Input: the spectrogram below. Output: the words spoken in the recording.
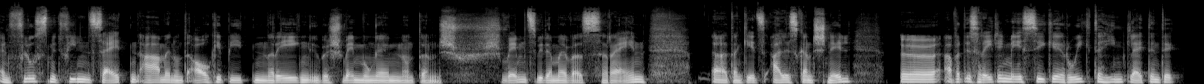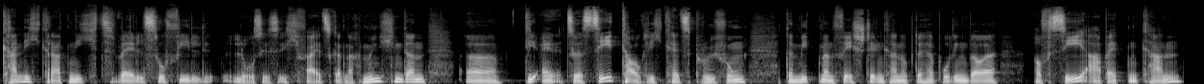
ein Fluss mit vielen Seitenarmen und Augebieten, Regen, Überschwemmungen und dann schwemmt's wieder mal was rein. Äh, dann geht's alles ganz schnell. Äh, aber das regelmäßige, ruhig dahingleitende kann ich gerade nicht, weil so viel los ist. Ich fahre jetzt gerade nach München dann äh, die, zur Seetauglichkeitsprüfung, damit man feststellen kann, ob der Herr Bodingbauer auf See arbeiten kann.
